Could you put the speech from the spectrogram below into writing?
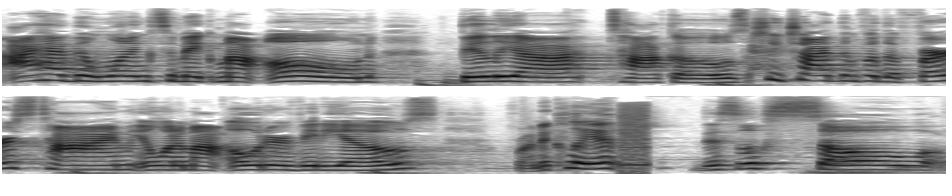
I have been wanting to make my own birria tacos. She tried them for the first time in one of my older videos. Run a clip. This looks so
